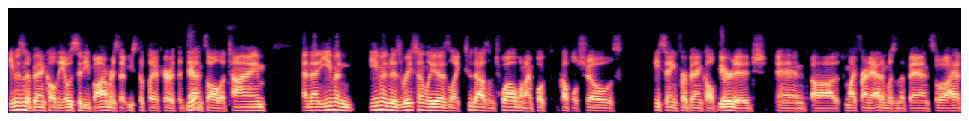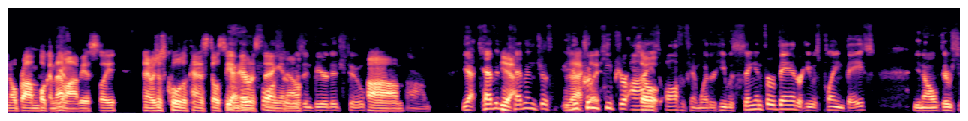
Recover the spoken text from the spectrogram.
he was in a band called the O City Bombers that used to play up here at the dance yeah. all the time, and then even even as recently as like 2012 when I booked a couple shows, he sang for a band called Beardage, and uh, my friend Adam was in the band, so I had no problem booking them, obviously and it was just cool to kind of still see yeah, him doing Eric his Foster thing. You know, was in Beardage too. Um, um, yeah, Kevin. Yeah, Kevin just exactly. you couldn't keep your eyes so, off of him, whether he was singing for a band or he was playing bass. You know, there's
